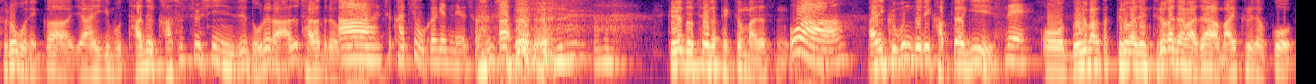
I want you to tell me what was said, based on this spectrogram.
들어보니까 야 이게 뭐 다들 가수 출신인지 노래를 아주 잘하더라고요. 아, 저 같이 못 가겠네요, 저는. 그래도 제가 100점 맞았습니다. 우와. 아니 그분들이 갑자기 네. 어, 노래방 딱 들어가자, 들어가자마자 마이크를 잡고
